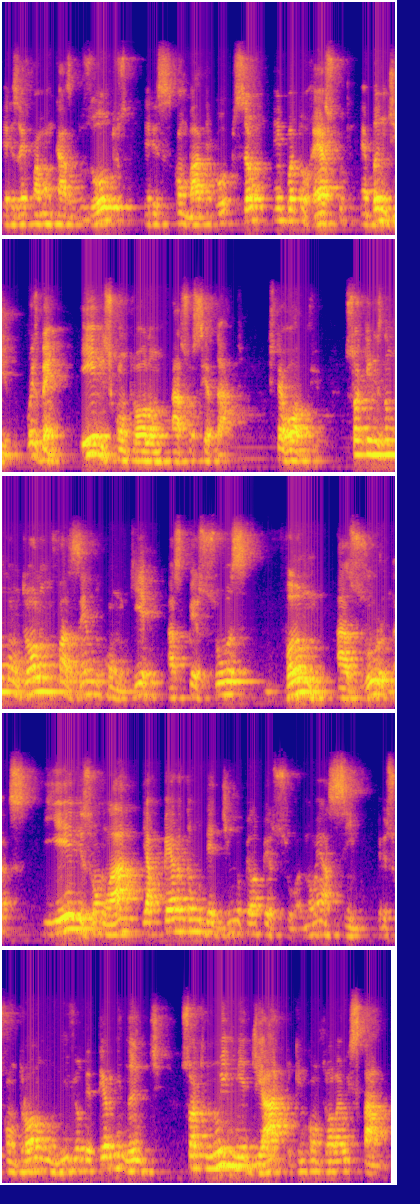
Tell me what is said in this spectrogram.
eles reformam casa dos outros, eles combatem a corrupção, enquanto o resto é bandido. Pois bem, eles controlam a sociedade. Isto é óbvio. Só que eles não controlam fazendo com que as pessoas vão às urnas e eles vão lá e apertam o dedinho pela pessoa. Não é assim. Eles controlam um nível determinante. Só que no imediato, quem controla é o Estado.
